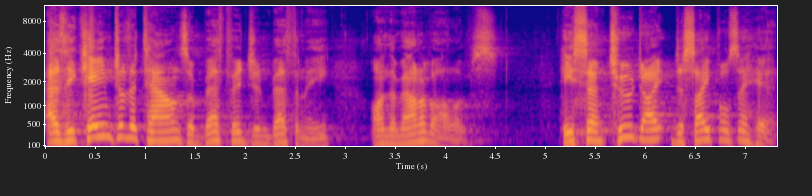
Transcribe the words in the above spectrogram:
As he came to the towns of Bethphage and Bethany on the Mount of Olives, he sent two di- disciples ahead.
